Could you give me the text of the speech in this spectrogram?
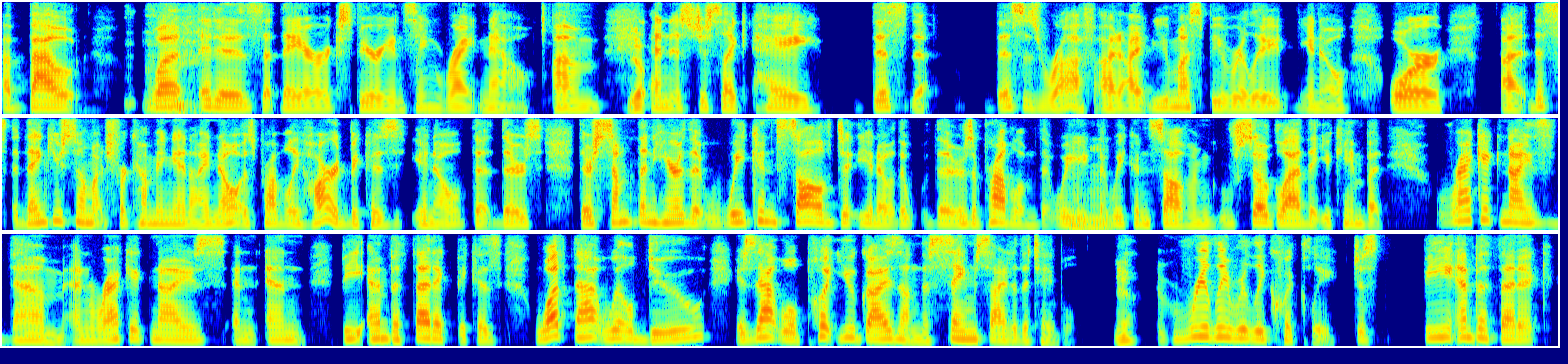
about what it is that they are experiencing right now. Um, Yep. and it's just like, hey, this this is rough. I, I you must be really, you know, or uh, this. Thank you so much for coming in. I know it was probably hard because you know that there's there's something here that we can solve. To, you know, that there's a problem that we that Mhm. we can solve. I'm so glad that you came, but recognize them and recognize and and be empathetic because what that will do is that will put you guys on the same side of the table. Yeah. Really, really quickly. Just be empathetic.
